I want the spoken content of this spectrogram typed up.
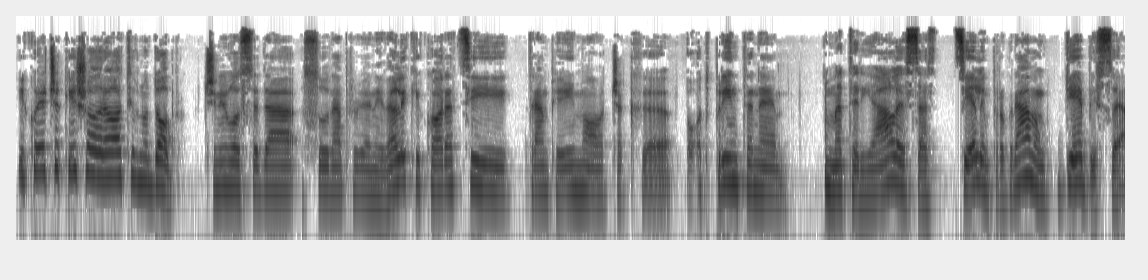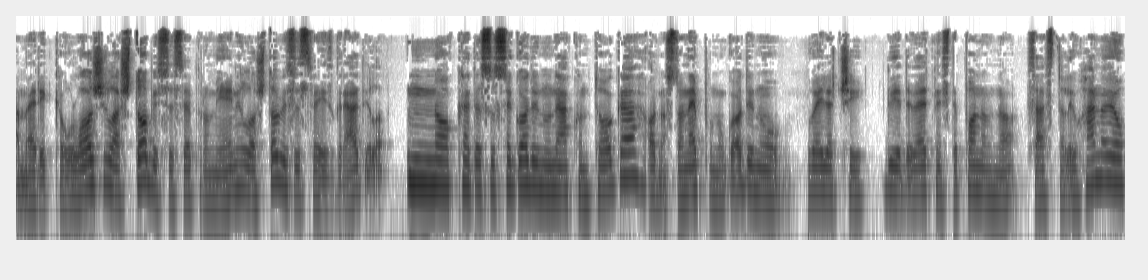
i koji je čak išao relativno dobro. Činilo se da su napravljeni veliki koraci, Trump je imao čak e, odprintane materijale sa cijelim programom gdje bi se Amerika uložila, što bi se sve promijenilo, što bi se sve izgradilo. No kada su se godinu nakon toga, odnosno nepunu godinu u veljači 2019. ponovno sastali u Hanoju,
